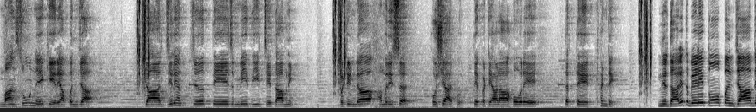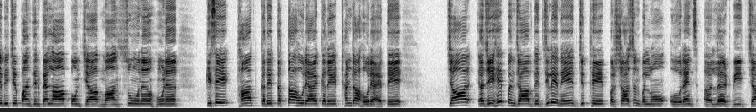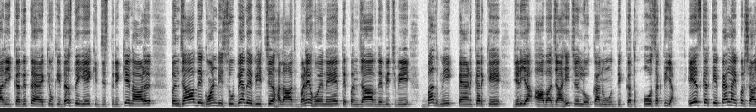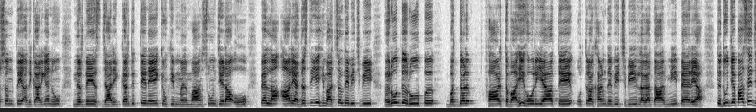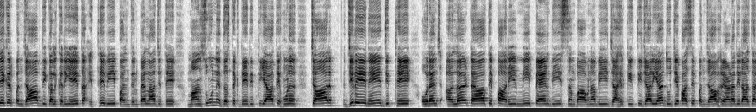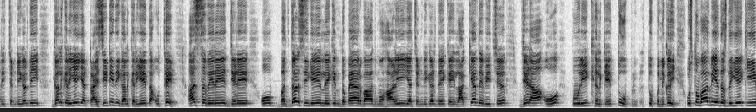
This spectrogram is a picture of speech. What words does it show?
Monsoon ਨੇ ਘੇਰਿਆ ਪੰਜਾਬ ਚਾਰ ਜ਼ਿਲ੍ਹਿਆਂ 'ਚ ਤੇਜ਼ ਮੀਂਹ ਦੀ ਚੇਤਾਵਨੀ। ਬਠਿੰਡਾ, ਅੰਮ੍ਰਿਤਸਰ, ਹੁਸ਼ਿਆਰਪੁਰ ਤੇ ਪਟਿਆਲਾ ਹੋ ਰਹੇ ਤੱਤੇ ਠੰਡੇ। ਨਿਰਧਾਰਿਤ ਵੇਲੇ ਤੋਂ ਪੰਜਾਬ ਦੇ ਵਿੱਚ 5 ਦਿਨ ਪਹਿਲਾਂ ਪਹੁੰਚਿਆ ਮਾਨਸੂਨ। ਹੁਣ ਕਿਸੇ ਥਾਂ ਕਦੇ ਤੱਤਾ ਹੋ ਰਿਹਾ ਹੈ, ਕਦੇ ਠੰਡਾ ਹੋ ਰਿਹਾ ਹੈ ਤੇ ਚਾਰ ਅਜਿਹੇ ਪੰਜਾਬ ਦੇ ਜ਼ਿਲ੍ਹੇ ਨੇ ਜਿੱਥੇ ਪ੍ਰਸ਼ਾਸਨ ਵੱਲੋਂ ਔਰੇਂਜ ਅਲਰਟ ਵੀ ਜਾਰੀ ਕਰ ਦਿੱਤਾ ਹੈ। ਕਿਉਂਕਿ ਦੱਸ ਦਈਏ ਕਿ ਜਿਸ ਤਰੀਕੇ ਨਾਲ ਪੰਜਾਬ ਦੇ ਗੁਆਂਢੀ ਸੂਬਿਆਂ ਦੇ ਵਿੱਚ ਹਾਲਾਤ ਬਣੇ ਹੋਏ ਨੇ ਤੇ ਪੰਜਾਬ ਦੇ ਵਿੱਚ ਵੀ ਬਦਮੀਂਹ ਪੈਣ ਕਰਕੇ ਜਿਹੜੀ ਆ ਆਵਾਜਾਈ 'ਚ ਲੋਕਾਂ ਨੂੰ ਦਿੱਕਤ ਹੋ ਸਕਦੀ ਆ। ਇਸ ਕਰਕੇ ਪਹਿਲਾਂ ਹੀ ਪ੍ਰਸ਼ਾਸਨ ਤੇ ਅਧਿਕਾਰੀਆਂ ਨੂੰ ਨਿਰਦੇਸ਼ ਜਾਰੀ ਕਰ ਦਿੱਤੇ ਨੇ, ਕਿਉਂਕਿ ਮ- ਮਾਨਸੂਨ ਜਿਹੜਾ ਉਹ ਪਹਿਲਾਂ ਆ ਰਿਹਾ। ਦੱਸਦੀ ਹੈ, ਹਿਮਾਚਲ ਦੇ ਵਿੱਚ ਵੀ ਰੁੱਧ ਰੂਪ ਬੱਦਲ ਫਾੜ ਤਬਾਹੀ ਹੋ ਰਹੀ ਆ ਤੇ ਉੱਤਰਾਖੰਡ ਦੇ ਵਿੱਚ ਵੀ ਲਗਾਤਾਰ ਮੀਂਹ ਪੈ ਰਿਹਾ। ਤੇ ਦੂਜੇ ਪਾਸੇ ਜੇਕਰ ਪੰਜਾਬ ਦੀ ਗੱਲ ਕਰੀਏ ਤਾਂ ਇੱਥੇ ਵੀ 5 ਦਿਨ ਪਹਿਲਾਂ ਜਿੱਥੇ ਮਾਨਸੂਨ ਨੇ ਦਸਤਕ ਦੇ ਦਿੱਤੀ ਆ ਤੇ ਹੁਣ ਚਾਰ ਜ਼ਿਲ੍ਹੇ ਨੇ ਜਿੱਥੇ ਔਰੇਂਜ ਅਲਰਟ ਆ ਤੇ ਭਾਰੀ ਮੀਂਹ ਪੈਣ ਦੀ ਸੰਭਾਵਨਾ ਵੀ ਜ਼ਾਹਿਰ ਕੀਤੀ ਜਾ ਰਹੀ ਹੈ ਦੂਜੇ ਪਾਸੇ ਪੰਜਾਬ, ਹਰਿਆਣਾ ਦੀ ਰਾਜਧਾਨੀ ਚੰਡੀਗੜ੍ਹ ਦੀ ਗੱਲ ਕਰੀਏ ਜਾਂ ਟਰਾਈ ਸਿਟੀ ਦੀ ਗੱਲ ਕਰੀਏ ਤਾਂ ਉੱਥੇ ਅੱਜ ਸਵੇਰੇ ਜਿਹੜੇ ਉਹ ਬੱਦਲ ਸੀਗੇ, ਲੇਕਿਨ ਦੁਪਹਿਰ ਬਾਅਦ ਮੋਹਾਲੀ ਜਾਂ ਚੰਡੀਗੜ੍ਹ ਦੇ ਕਈ ਇਲਾਕੇ ਇਲਾਕਿਆਂ ਦੇ ਵਿੱਚ ਜਿਹੜਾ ਉਹ ਪੂਰੀ ਖਿਲ ਕੇ ਧੂਪ, ਧੁੱਪ ਨਿਕਲੀ। ਉਸ ਤੋਂ ਬਾਅਦ ਵੀ ਇਹ ਦੱਸ ਦਈਏ ਕਿ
